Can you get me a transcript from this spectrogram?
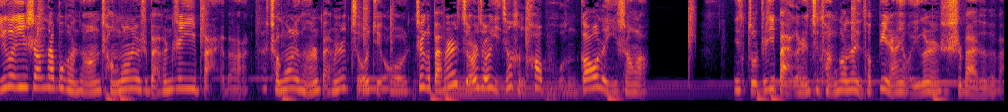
一个医生他不可能成功率是百分之一百吧？他成功率可能是百分之九十九。这个百分之九十九已经很靠谱、很高的医生了。你组织一百个人去团购，那里头必然有一个人是失败的，对吧？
